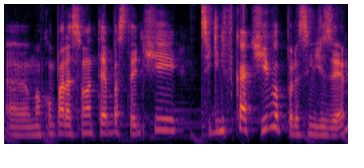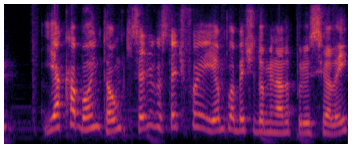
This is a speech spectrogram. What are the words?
É uma comparação até bastante significativa, por assim dizer. E acabou então que San Diego State foi amplamente dominado por UCLA,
